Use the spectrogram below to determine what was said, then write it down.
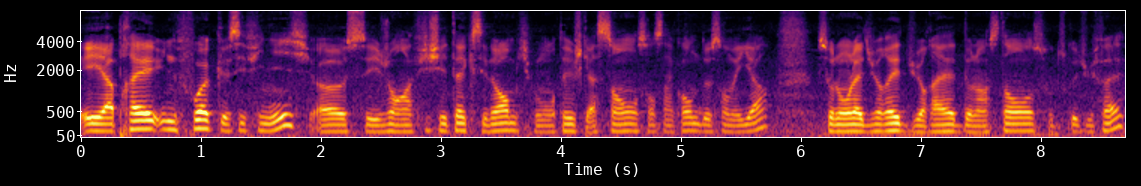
Et après, une fois que c'est fini, euh, c'est genre un fichier texte énorme qui peut monter jusqu'à 100, 150, 200 mégas, selon la durée du raid, de l'instance ou de ce que tu fais.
